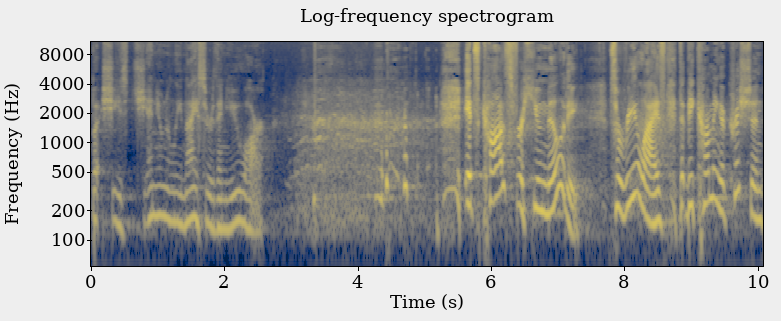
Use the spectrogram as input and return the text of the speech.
but she's genuinely nicer than you are. it's cause for humility to realize that becoming a Christian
